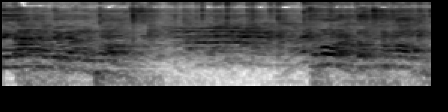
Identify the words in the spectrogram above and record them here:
You need to do it. The next Tommy Spit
